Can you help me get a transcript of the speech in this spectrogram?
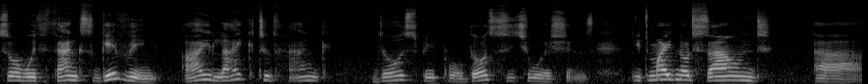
So, with Thanksgiving, I like to thank those people, those situations. It might not sound uh,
